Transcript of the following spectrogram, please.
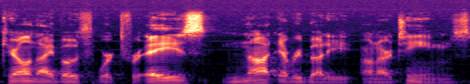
Carol and I both worked for A's. Not everybody on our teams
